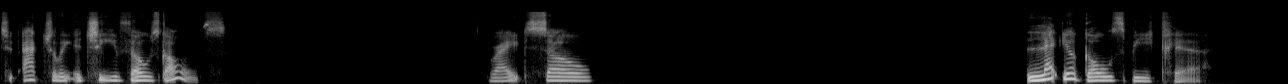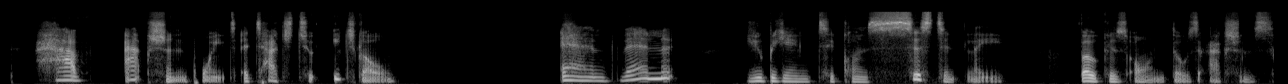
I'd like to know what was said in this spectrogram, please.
to actually achieve those goals. Right? So let your goals be clear. Have action points attached to each goal. And then you begin to consistently focus on those actions.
